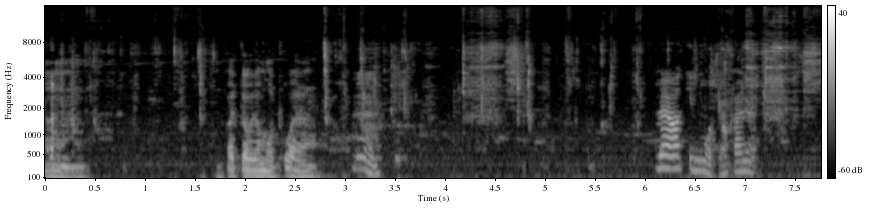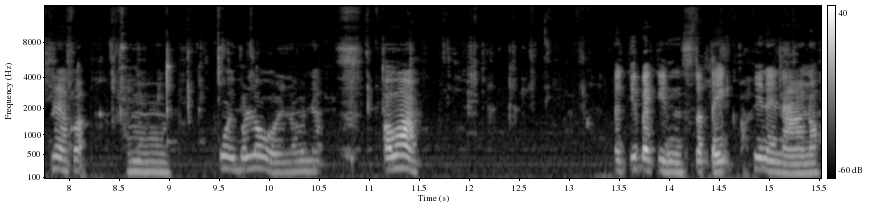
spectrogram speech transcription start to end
อืมก็โจจะหมดถ้วยแล้วอืมแม่ก็กินหมดนะคะเนี่ยแม่ก็ทำ กล้วยเบลโลเลยนะวันเนี้ยเพราะว่าตะกี้ไปกินสเต็กที่ในนาเนาะ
